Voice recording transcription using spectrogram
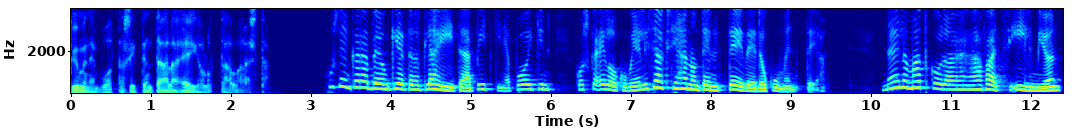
Kymmenen vuotta sitten täällä ei ollut tällaista. Hussein Karabe on kiertänyt lähi pitkin ja poikin, koska elokuvien lisäksi hän on tehnyt TV-dokumentteja. Näillä matkoillaan hän havaitsi ilmiön,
